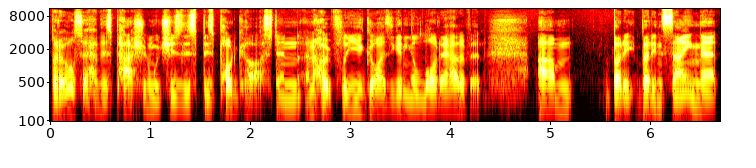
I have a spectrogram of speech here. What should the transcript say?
But I also have this passion, which is this, this podcast, and, and hopefully you guys are getting a lot out of it. Um, but, it, but in saying that,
